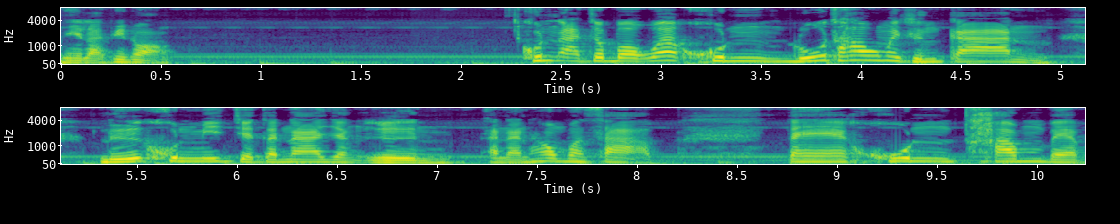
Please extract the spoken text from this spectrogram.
นี่แหละพี่น้อง คุณอาจจะบอกว่าคุณรู้เท่าไม่ถึงการ หรือคุณมีเจตนาอย่างอื่น อันนั้นเท่ามาทราบ แต่คุณทำแบบ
